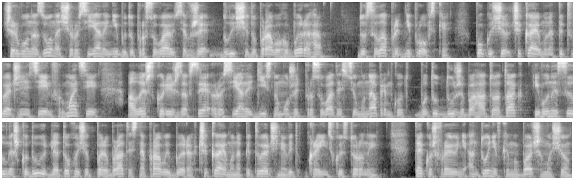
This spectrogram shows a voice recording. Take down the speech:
червона зона, що росіяни нібито просуваються вже ближче до правого берега. До села Придніпровське. Поки що чекаємо на підтвердження цієї інформації, але ж, скоріш за все, росіяни дійсно можуть просуватись в цьому напрямку, бо тут дуже багато атак, і вони сил не шкодують для того, щоб перебратись на правий берег. Чекаємо на підтвердження від української сторони. Також в районі Антонівки ми бачимо, що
